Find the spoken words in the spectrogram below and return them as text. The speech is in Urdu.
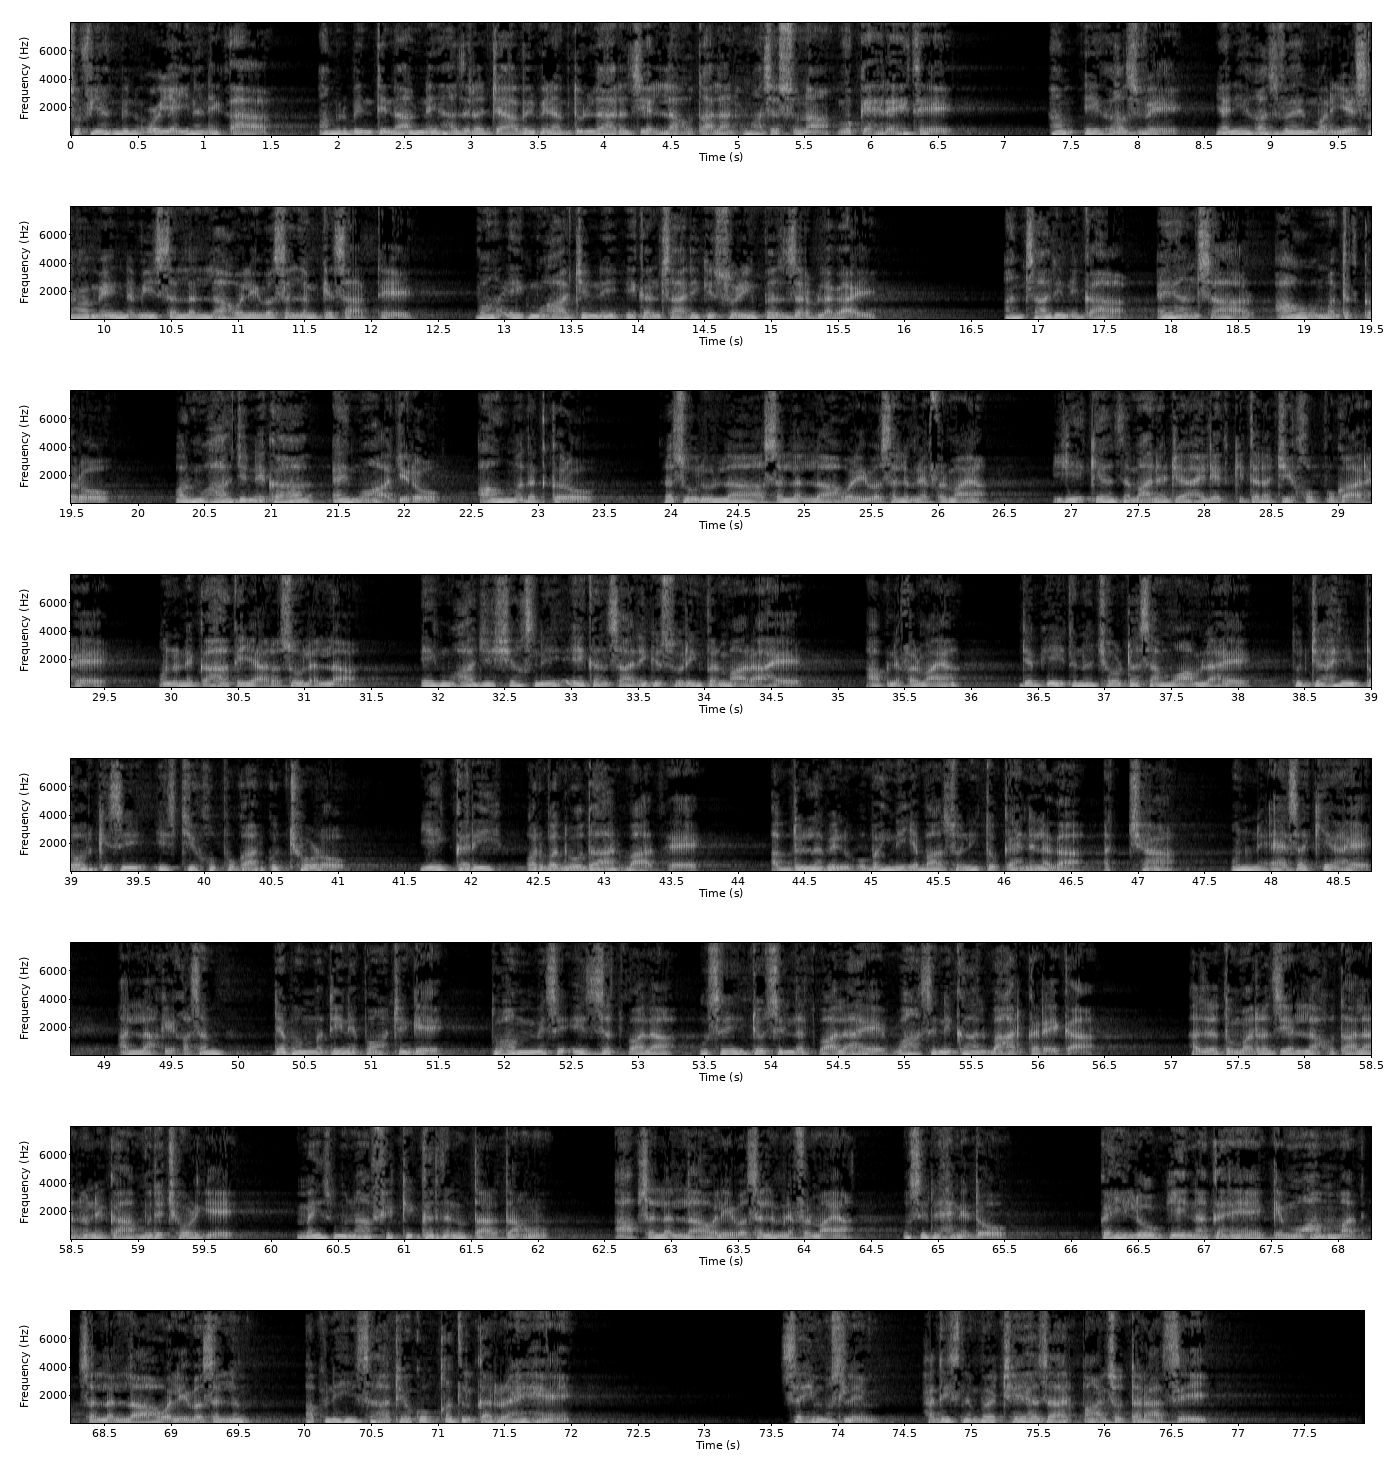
سفیان بن عیینہ نے کہا عمر بن تنار نے حضرت جابر بن عبداللہ رضی اللہ تعالیٰ عنہ سے سنا، وہ کہہ رہے تھے، ہم ایک غزوے یعنی غزوہ مریسہ میں نبی صلی اللہ علیہ وسلم کے ساتھ تھے۔ وہاں ایک مہاجر نے ایک انصاری کی سرین پر ضرب لگائی۔ انصاری نے کہا، اے انصار، آؤ مدد کرو۔ اور مہاجر نے کہا، اے مہاجرو، آؤ مدد کرو۔ رسول اللہ صلی اللہ علیہ وسلم نے فرمایا، یہ کیا زمانہ جاہلیت کی طرح چیخ و پکار ہے؟ انہوں نے کہا کہ یا رسول اللہ، ایک مہاجر شخص نے ایک انصاری کی سورین پر مارا ہے۔ آپ نے فرمایا، جب یہ اتنا چھوٹا سا معاملہ ہے، تو جاہلی دور کسی اس چیخ و پکار کو چھوڑو۔ یہ کری اور بدبودار بات ہے۔ عبداللہ بن ابئی نے یہ بات سنی تو کہنے لگا اچھا انہوں نے ایسا کیا ہے؟ اللہ کی قسم، جب ہم مدینے پہنچیں گے، تو ہم میں سے عزت والا، اسے جو ذلت والا ہے، وہاں سے نکال باہر کرے گا۔ حضرت عمر رضی اللہ تعالیٰ عنہ نے کہا، مجھے چھوڑیے۔ میں اس منافق کی گردن اتارتا ہوں۔ آپ صلی اللہ علیہ وسلم نے فرمایا، اسے رہنے دو۔ کہیں لوگ یہ نہ کہیں کہ محمد صلی اللہ علیہ وسلم اپنے ہی ساتھیوں کو قتل کر رہے ہیں۔ صحیح مسلم، حدیث نمبر 6583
